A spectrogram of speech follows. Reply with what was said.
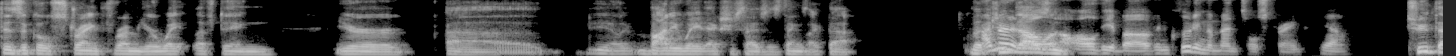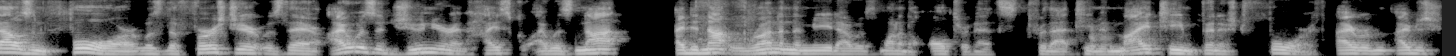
physical strength from your weightlifting, your uh, you know body weight exercises, things like that. But I meant all, all the above, including the mental strength. Yeah. 2004 was the first year it was there. I was a junior in high school. I was not, I did not run in the meet. I was one of the alternates for that team, and my team finished fourth. I rem, I just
